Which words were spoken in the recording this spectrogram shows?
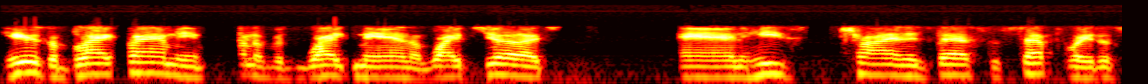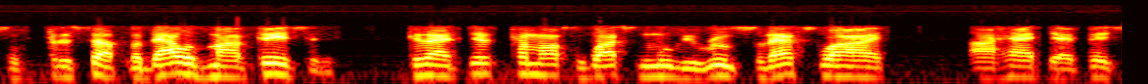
Here's a black family in front of a white man, a white judge, and he's trying his best to separate us and split us up. But that was my vision because I just come off to watch the movie Ruth, So that's why I had that vision.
